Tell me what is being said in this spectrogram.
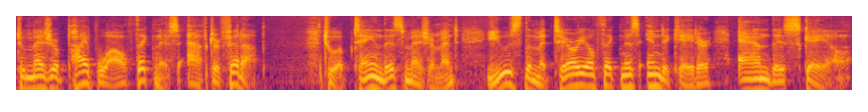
to measure pipe wall thickness after fit-up. To obtain this measurement, use the material thickness indicator and this scale.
